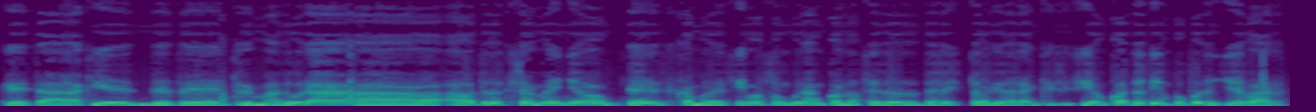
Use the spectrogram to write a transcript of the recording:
¿Qué tal? Aquí desde Extremadura a, otro extremeño que es, como decimos, un gran conocedor de la historia de la Inquisición. ¿Cuánto tiempo puedes llevar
